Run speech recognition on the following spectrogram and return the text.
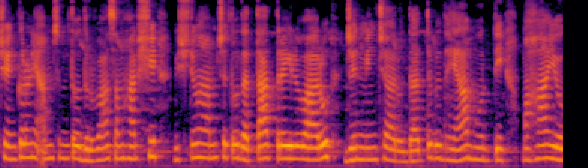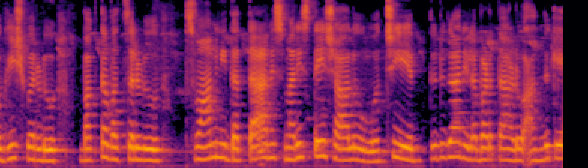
శంకరుని అంశంతో దుర్వాస మహర్షి విష్ణు అంశతో దత్తాత్రేయులు వారు జన్మించారు. దత్తుడు దయామూర్తి మహాయోగీశ్వరుడు భక్తవత్సలుడు స్వామిని దత్త అని స్మరిస్తే చాలు వచ్చి ఎదురుగా నిలబడతాడు. అందుకే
